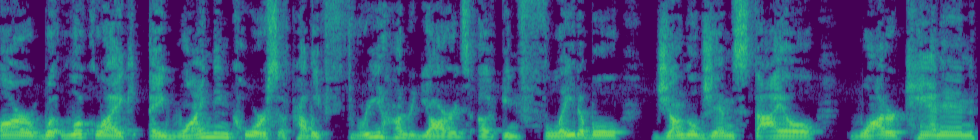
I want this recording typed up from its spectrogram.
are what look like a winding course of probably 300 yards of inflatable jungle gym style water cannon,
